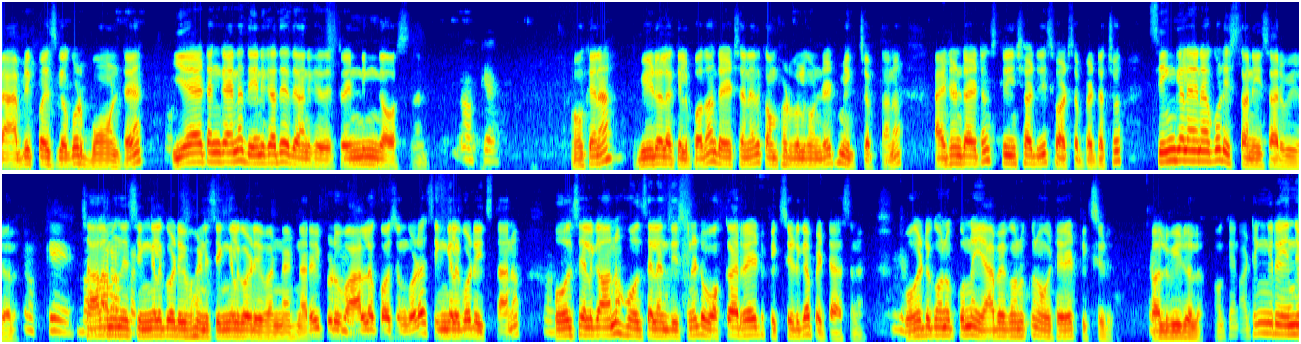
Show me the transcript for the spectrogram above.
ఫ్యాబ్రిక్ వైజ్గా కూడా బాగుంటాయి. ఏ ఐటమ్ కైనా దేనికదే దానికి ట్రెండింగ్గా వస్తుంది. ఓకే ఓకేనా వీడియోలోకి వెళ్ళిపోదాం. రేట్స్ అనేది కంఫర్టబుల్గా ఉండేది మీకు చెప్తాను. ఐటమ్ టు ఐటమ్ స్క్రీన్ షాట్ తీసి వాట్సాప్ పెట్టచ్చు. సింగిల్ అయినా కూడా ఇస్తాను ఈసారి వీడియోలో. చాలా మంది సింగిల్ కూడా ఇవ్వండి సింగిల్ కూడా ఇవ్వండి అంటున్నారు. ఇప్పుడు వాళ్ళ కోసం కూడా సింగిల్ కూడా ఇస్తాను. హోల్సేల్ గాను హోల్సేల్ అని తీసుకున్నట్టు ఒక్క రేట్ ఫిక్స్డ్గా పెట్టేస్తున్నాను ఒకటి కొనుక్కున్న యాభై కొనుక్కున్న ఒకటే రేట్ ఫిక్స్డ్ వాళ్ళు వీడియోలో. ఓకే స్టార్టింగ్ రేంజ్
